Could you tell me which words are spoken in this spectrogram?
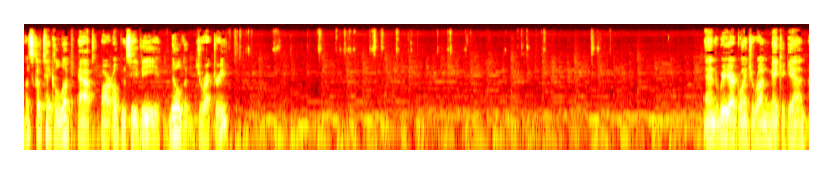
Let's go take a look at our OpenCV build directory. And we are going to run make again.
